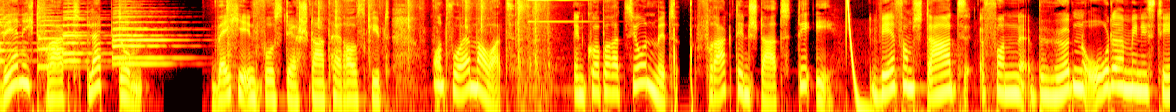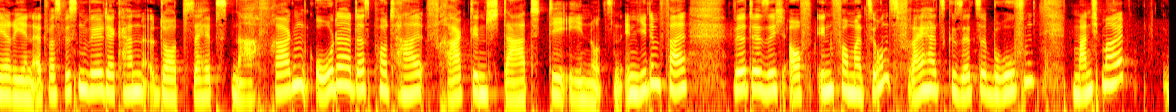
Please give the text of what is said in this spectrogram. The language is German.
Wer nicht fragt, bleibt dumm. Welche Infos der Staat herausgibt und wo er mauert. In Kooperation mit fragdenstaat.de. Wer vom Staat, von Behörden oder Ministerien etwas wissen will, der kann dort selbst nachfragen oder das Portal fragdenstaat.de nutzen. In jedem Fall wird er sich auf Informationsfreiheitsgesetze berufen. Manchmal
